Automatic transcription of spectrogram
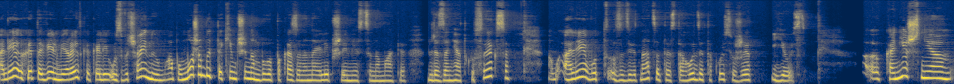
але гэта вельмі рэдка калі ў звычайную мапу. Можа быть такім чынам было показано найлепшае месца на мапе для занятку секса. Але вот за 19 стагоддзя такой сюжэт ёсць. Канешне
